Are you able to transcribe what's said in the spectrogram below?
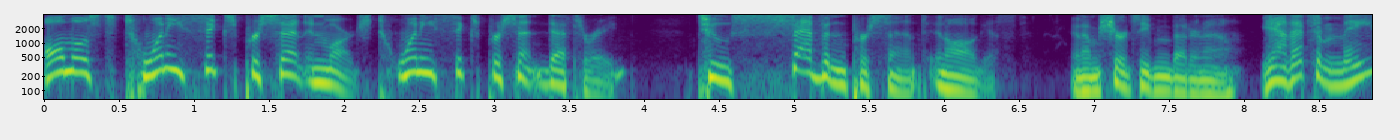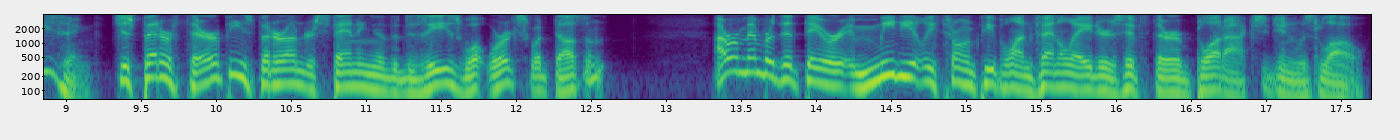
almost 26% in March, 26% death rate, to 7% in August. And I'm sure it's even better now. Yeah, that's amazing. Just better therapies, better understanding of the disease, what works, what doesn't. I remember that they were immediately throwing people on ventilators if their blood oxygen was low.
